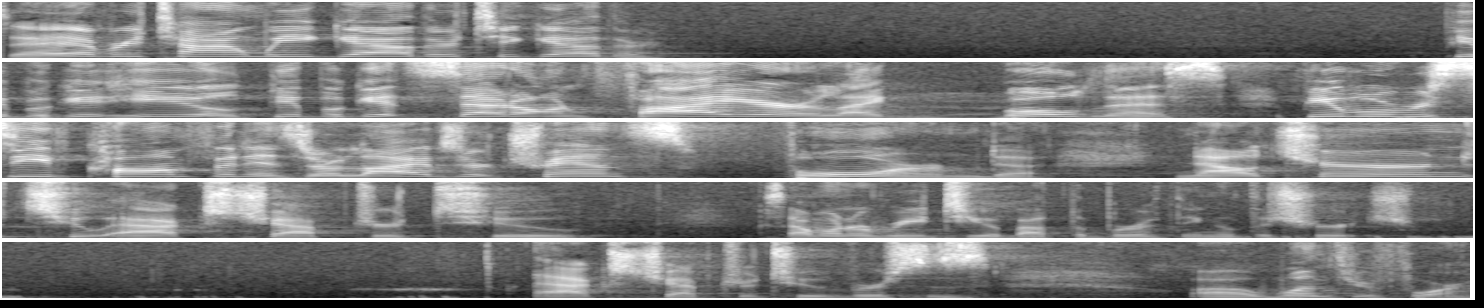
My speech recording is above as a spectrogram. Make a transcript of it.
So every time we gather together, People get healed. People get set on fire like boldness. People receive confidence. Their lives are transformed. Now turn to Acts chapter 2, because I want to read to you about the birthing of the church. Acts chapter 2, verses uh, 1 through 4.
